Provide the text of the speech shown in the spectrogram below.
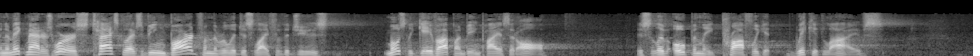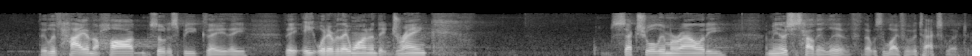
And to make matters worse, tax collectors, being barred from the religious life of the Jews, mostly gave up on being pious at all. They to live openly, profligate, wicked lives. They lived high on the hog, so to speak. They, they, they ate whatever they wanted, they drank, sexual immorality. I mean, that's just how they lived. That was the life of a tax collector.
